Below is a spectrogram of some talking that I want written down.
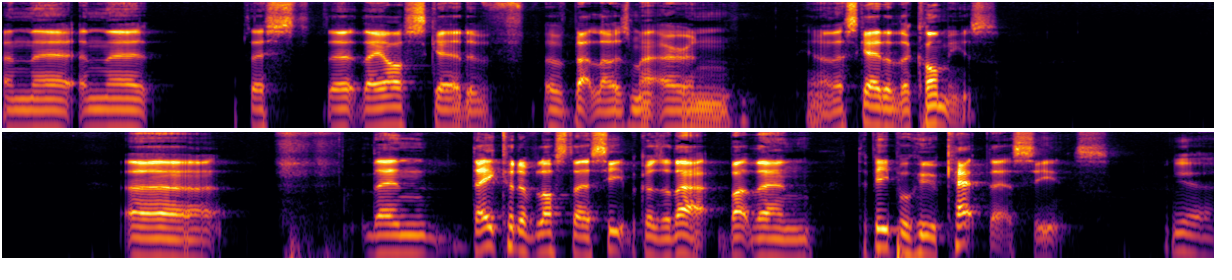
and they're and they're they're, they're they are scared of of Black Lives Matter and you know they're scared of the commies uh then they could have lost their seat because of that but then the people who kept their seats yeah,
